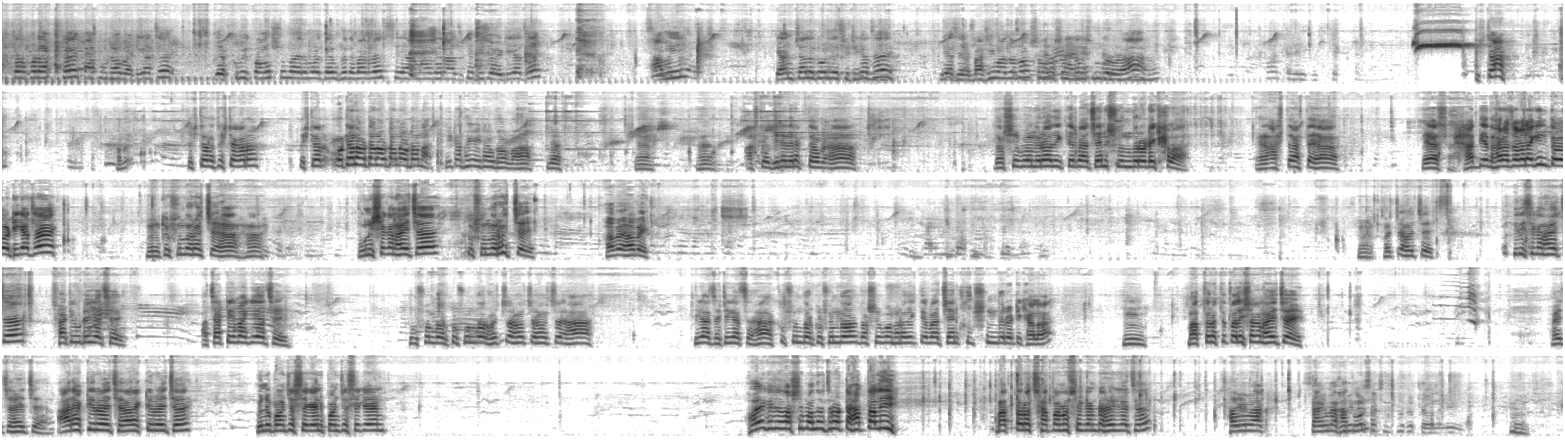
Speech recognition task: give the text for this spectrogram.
একটা পরে একটা কাপ উঠাবে, ঠিক আছে? যে খুবই কম সময়ের মধ্যে উঠাতে পারবে, সে আমাদের আজকে বিজয়, ঠিক আছে? আমি ক্যাম্প চালু করে দিচ্ছি ঠিক আছে? ঠিক আছে বাসি বাজাবো সঙ্গে সঙ্গে শুরু করব হ্যাঁ? স্টার্ট! হবে চেষ্টা করো চেষ্টা করো। চেষ্টা করো। ওটা না ওটা না ওটা না ওটা না এটা থেকে এটা উঠাবো হ্যাঁ ব্যাস। হ্যাঁ হ্যাঁ। আস্তে ধীরে ধীরে রাখতে হবে হ্যাঁ। দর্শক বন্ধুরা দেখতে পাচ্ছেন সুন্দর ওটা খেলা। হ্যাঁ আস্তে আস্তে হ্যাঁ। ব্যাস হাত দিয়ে ধরা যাবে না কিন্তু ঠিক আছে? হুম খুব সুন্দর হচ্ছে হ্যাঁ হ্যাঁ। উনিশ সেকেন্ড হয়েছে খুব সুন্দর হচ্ছে। হবে হবে। হচ্ছে হচ্ছে। তিরিশ সেকেন্ড হয়েছে, ছয়টি উঠে গেছে, আর চারটি বাকি আছে। খুব সুন্দর খুব সুন্দর, হচ্ছে হচ্ছে হচ্ছে হ্যাঁ। ঠিক আছে ঠিক আছে হ্যাঁ খুব সুন্দর খুব সুন্দর। দর্শক বন্ধুরা দেখতে পাচ্ছেন, খুব সুন্দর একটি খেলা। হুম, মাত্র তেতাল্লিশ সেকেন্ড হয়েছে। হয়েছে হয়েছে। আর একটি রয়েছে, আর একটি রয়েছে। পঞ্চাশ সেকেন্ড পঞ্চাশ সেকেন্ড। হয়ে গেছে দর্শক বন্ধুরা জোর একটা হাততালি। মাত্র ছাপান্ন সেকেন্ডে হয়ে গেছে। শামিমা খাতুন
